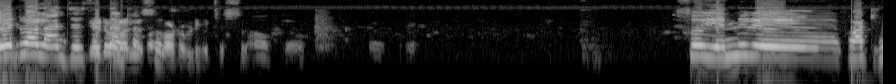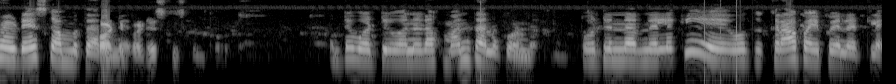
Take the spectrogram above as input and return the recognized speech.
గేట్ వాల్ ఆన్ చేస్తే ఆటోమేటిక్ వచ్చేస్తుంది. ఓకే సో ఎన్ని ఫార్టీ ఫైవ్ డేస్కి అమ్ముతారు ఫార్టీ? ఫైవ్ డేస్ తీసుకుంటారు అంటే ఒకటి వన్ అండ్ హాఫ్ మంత్ అనుకోండి. ఒకటిన్నర నెలకి ఒక క్రాప్ అయిపోయినట్లే.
